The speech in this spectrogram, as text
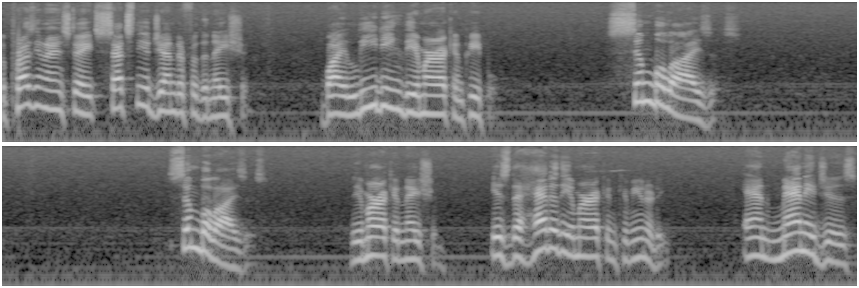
The President of the United States sets the agenda for the nation by leading the American people, symbolizes, symbolizes the American nation, is the head of the American community, and manages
